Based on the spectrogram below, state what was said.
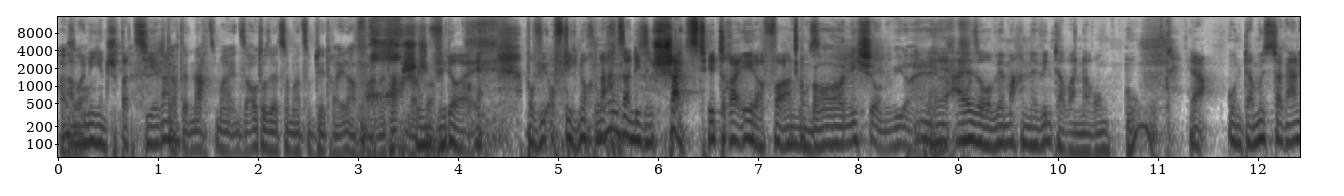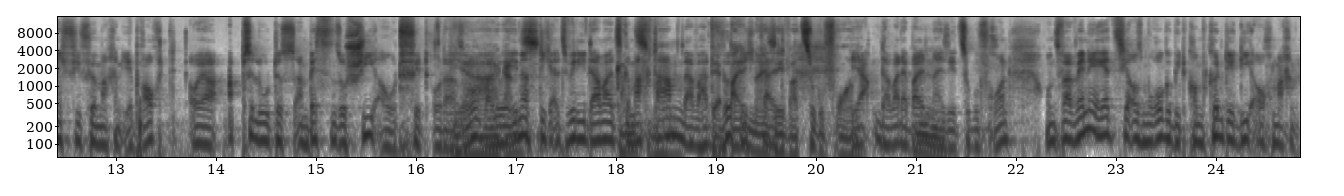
Also, aber nicht einen Ich Spaziergang. dachte, nachts mal ins Auto setzen und mal zum Tetraeder fahren. Boah, wir schon wieder, ey. Boah, wie oft ich noch nachts an diesen scheiß Tetraeder fahren muss. Boah, nicht schon wieder, ey. Nee, also, wir machen eine Winterwanderung. Oh. Ja, und da müsst ihr gar nicht viel für machen. Ihr braucht euer absolutes, am besten so Ski-Outfit oder so, Ja, weil du ganz- erinnerst dich, als wir die damals gemacht haben, da war Der wirklich Baldeneysee kalt. war zugefroren. Ja, da war der Baldeneysee zugefroren. Und zwar, wenn ihr jetzt hier aus dem Ruhrgebiet kommt, könnt ihr die auch machen.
